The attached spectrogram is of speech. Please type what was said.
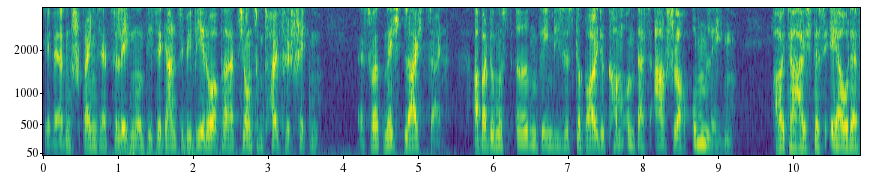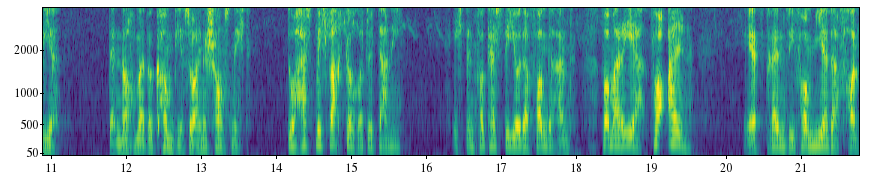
Wir werden Sprengsätze legen und diese ganze Viviro-Operation zum Teufel schicken. Es wird nicht leicht sein, aber du musst irgendwie in dieses Gebäude kommen und das Arschloch umlegen. Heute heißt es er oder wir. Denn nochmal bekommen wir so eine Chance nicht. Du hast mich wachgerüttelt, Danny. Ich bin vor Castillo davongerannt. Vor Maria, vor allen. Jetzt rennen sie vor mir davon.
